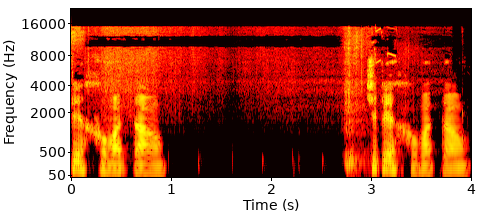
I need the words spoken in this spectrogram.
Тебе хватал. Тебе хватал.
